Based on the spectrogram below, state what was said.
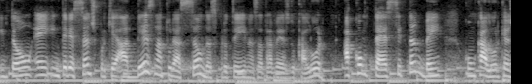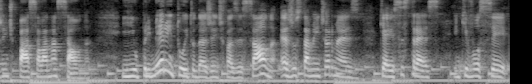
Então, é interessante porque a desnaturação das proteínas através do calor acontece também com o calor que a gente passa lá na sauna. E o primeiro intuito da gente fazer sauna é justamente a hormese, que é esse estresse, em que você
